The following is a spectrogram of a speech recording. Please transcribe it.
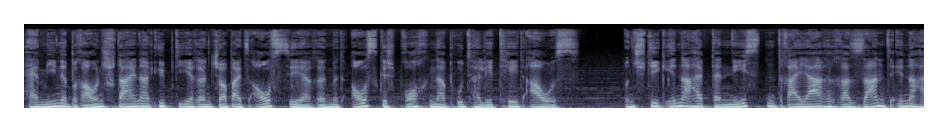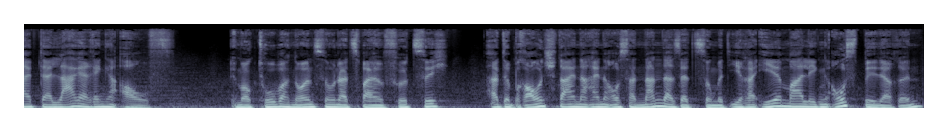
Hermine Braunsteiner übte ihren Job als Aufseherin mit ausgesprochener Brutalität aus und stieg innerhalb der nächsten drei Jahre rasant innerhalb der Lagerränge auf. Im Oktober 1942 hatte Braunsteiner eine Auseinandersetzung mit ihrer ehemaligen Ausbilderin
